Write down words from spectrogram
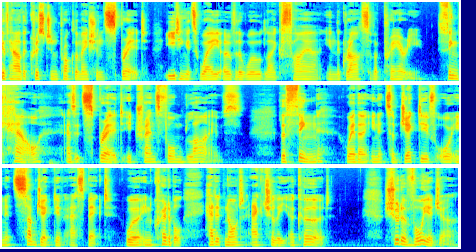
of how the Christian proclamation spread, eating its way over the world like fire in the grass of a prairie. Think how, as it spread, it transformed lives. The thing, whether in its objective or in its subjective aspect, were incredible had it not actually occurred. Should a voyager,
